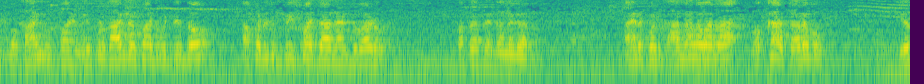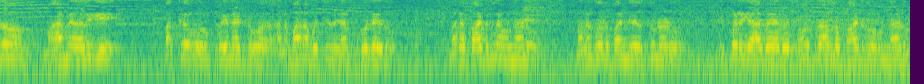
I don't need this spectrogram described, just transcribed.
ఎప్పుడు కాంగ్రెస్ పార్టీ పుట్టిందో అప్పటి నుంచి భీష్మాచార్య అంటే వాడు ప్రతాప్ అన్న గారు ఆయన కొన్ని కారణాల వల్ల ఒక్క తరము ఏదో మా మీద అలిగి పక్కకు పోయినట్టు అనుమానం వచ్చింది కానీ పోలేదు. మన పార్టీలో ఉన్నాడు మన పని పనిచేస్తున్నాడు ఇప్పటికి యాభై అరవై సంవత్సరాల్లో పార్టీలో ఉన్నాడు.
